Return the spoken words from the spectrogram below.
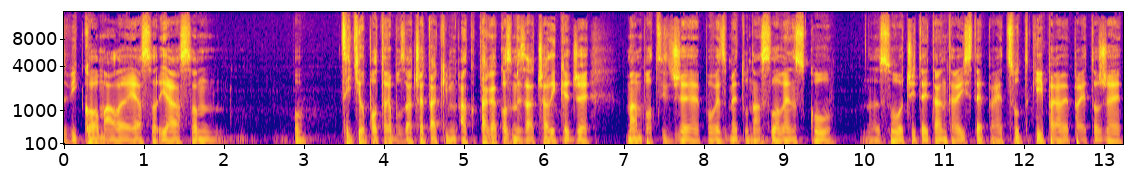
zvykom, ale ja, so, ja som cítil potrebu začať takým, ako, tak, ako sme začali, keďže mám pocit, že povedzme tu na Slovensku sú voči tej tantre isté predsudky práve preto, že e,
